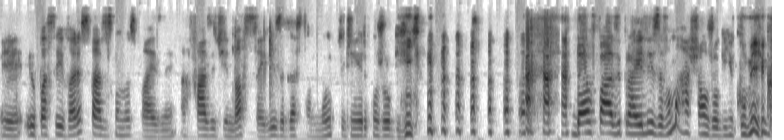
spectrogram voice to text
é, eu passei várias fases com meus pais, né? A fase de, nossa, a Elisa gasta muito dinheiro com joguinho. da fase para Elisa, vamos rachar um joguinho comigo?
